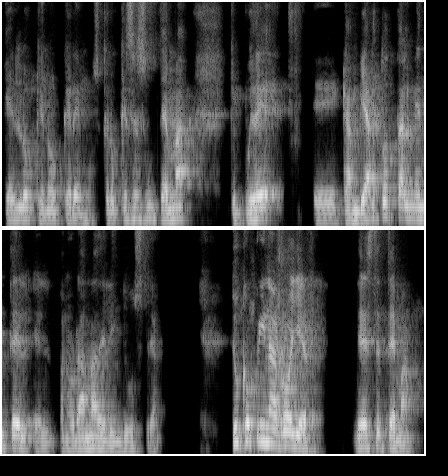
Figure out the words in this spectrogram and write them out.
qué es lo que no queremos. Creo que ese es un tema que puede eh, cambiar totalmente el, panorama de la industria. ¿Tú qué opinas, Roger, de este tema?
